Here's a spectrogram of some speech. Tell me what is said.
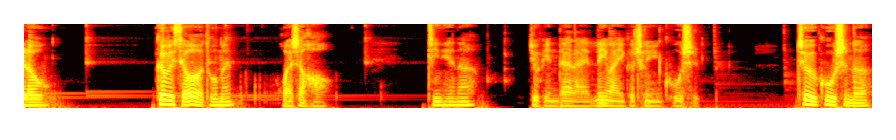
Hello，各位小耳朵们，晚上好。今天呢，就给你带来另外一个成语故事。这个故事呢，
